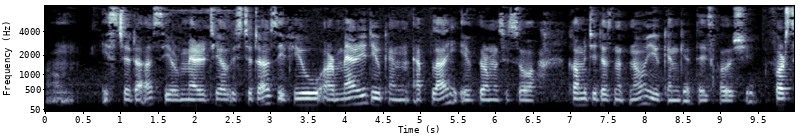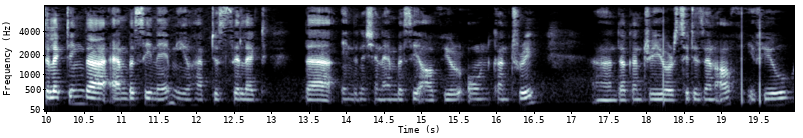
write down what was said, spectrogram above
um, status your marital status. If you are married you can apply. If Darmasiswa committee does not know you can get the scholarship. For selecting the embassy name you have to select the Indonesian embassy of your own country uh, the country you are citizen of. If you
